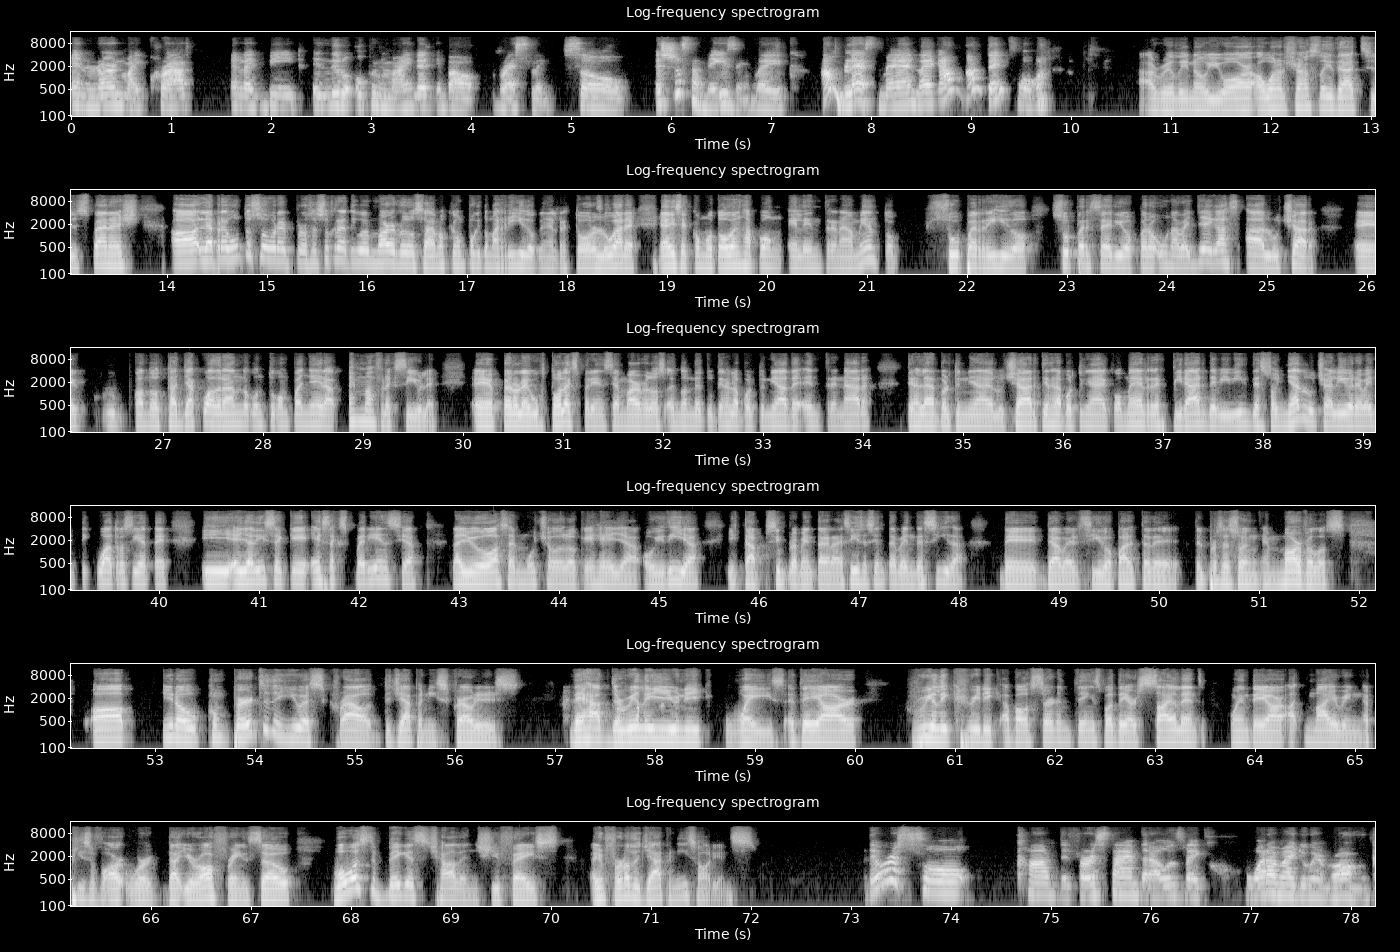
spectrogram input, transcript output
and learn my craft and like be a little open-minded about wrestling. So it's just amazing. Like I'm blessed, man. Like I'm I'm thankful. I really know you are. I want to translate that to Spanish. Uh, le pregunto sobre el proceso creativo en Marvel. Sabemos que es un poquito más rígido que en el resto de los lugares. Ella dice, como todo en Japón, el entrenamiento súper rígido, súper serio, pero una vez llegas a luchar, eh, cuando estás ya cuadrando con tu compañera, es más flexible. Eh, pero le gustó la experiencia en Marvelous, en donde tú tienes la oportunidad de entrenar, tienes la oportunidad de luchar, tienes la oportunidad de comer, respirar, de vivir, de soñar lucha libre 24/7. Y ella dice que esa experiencia le ayudó a hacer mucho de lo que es ella hoy día y está simplemente agradecida, se siente bendecida de, de haber sido parte de, del proceso en, en Marvelous. Uh, you know, compared to the US crowd, the Japanese crowd is they have the really unique ways. They are really critic about certain things, but they are silent when they are admiring a piece of artwork that you're offering. So, what was the biggest challenge you faced in front of the Japanese audience? They were so calm the first time that I was like, what am I doing wrong?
